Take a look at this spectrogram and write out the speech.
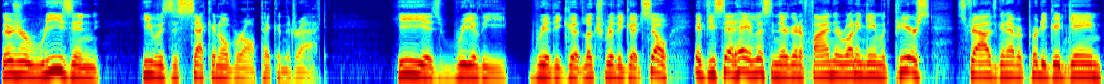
There's a reason he was the second overall pick in the draft. He is really, really good. Looks really good. So if you said, hey, listen, they're going to find their running game with Pierce, Stroud's going to have a pretty good game.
